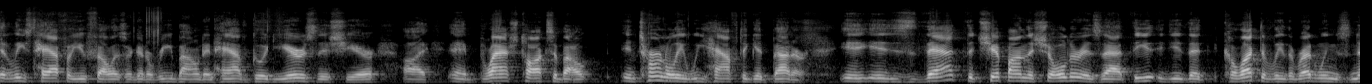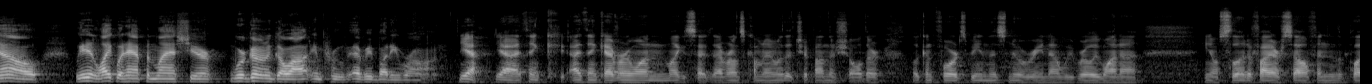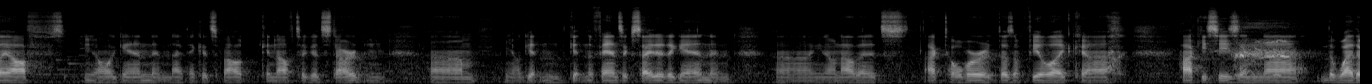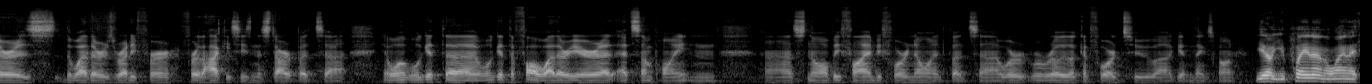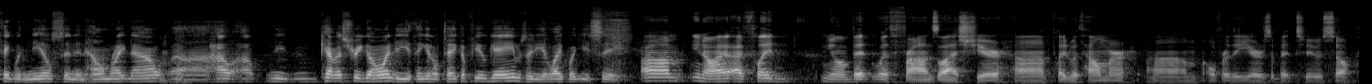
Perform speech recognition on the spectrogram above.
at least half of you fellas are gonna rebound and have good years this year. Uh, and Blash talks about internally, we have to get better. Is that the chip on the shoulder? Is that the, that collectively, the Red Wings know, we didn't like what happened last year, we're gonna go out and prove everybody wrong? Yeah, yeah. I think I think everyone, like I said, everyone's coming in with a chip on their shoulder, looking forward to being in this new arena. We really want to, you know, solidify ourselves into the playoffs, you know, again. And I think it's about getting off to a good start and, um, you know, getting getting the fans excited again. And uh, you know, now that it's October, it doesn't feel like. Uh, hockey season. Uh, the weather is the weather is ready for, for the hockey season to start, but uh, you know, we'll, we'll get the we'll get the fall weather here at, at some point, and uh, snow will be flying before we know it. But uh, we're we're really looking forward to uh, getting things going. You know, you're playing on the line, I think, with Nielsen and Helm right now. Uh, how, how, chemistry going? Do you think it'll take a few games, or do you like what you see? Um, you know, I, I've played you know a bit with Frans last year. Uh, played with Helmer um, over the years a bit too. So,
